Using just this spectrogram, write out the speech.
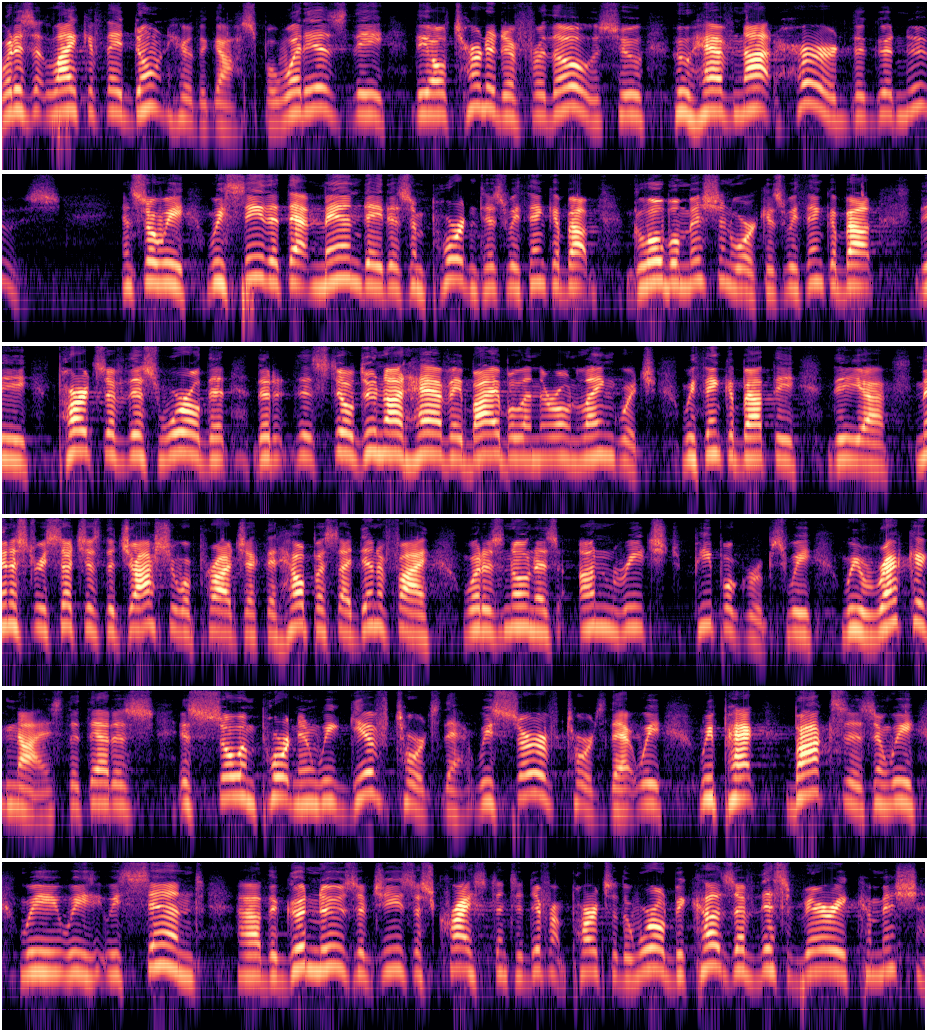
What is it like if they don't hear the gospel? What is the, the alternative for those who, who have not heard the good news? And so we, we see that that mandate is important as we think about global mission work, as we think about the parts of this world that, that, that still do not have a Bible in their own language. We think about the, the uh, ministries such as the Joshua Project that help us identify what is known as unreached people groups. We, we recognize that that is, is so important and we give towards that. We serve towards that. We, we pack boxes and we, we, we, we send uh, the good news of Jesus Jesus Christ into different parts of the world because of this very commission.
